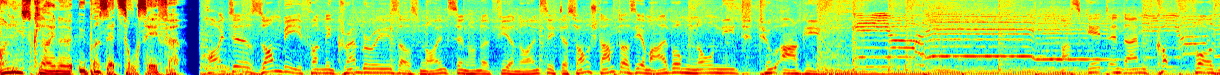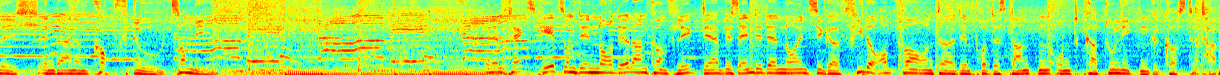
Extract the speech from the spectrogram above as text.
Ollis kleine Übersetzungshilfe. Heute Zombie von den Cranberries aus 1994. Der Song stammt aus ihrem Album No Need to Argue. Was geht in deinem Kopf vor sich? In deinem Kopf, du Zombie. In dem Text geht es um den Nordirland-Konflikt, der bis Ende der 90er viele Opfer unter den Protestanten und Katholiken gekostet hat.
